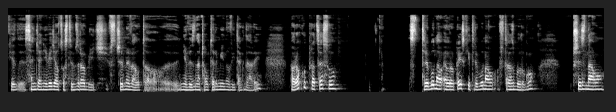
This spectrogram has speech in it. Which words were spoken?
kiedy sędzia nie wiedział, co z tym zrobić, wstrzymywał to, y, nie wyznaczał terminów i tak dalej, po roku procesu Trybunał Europejski, Trybunał w Strasburgu przyznał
